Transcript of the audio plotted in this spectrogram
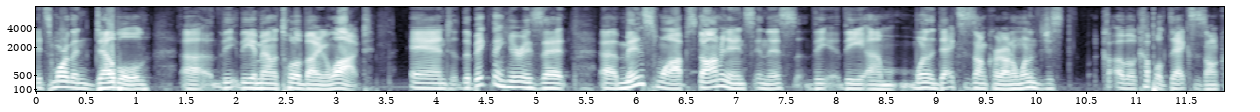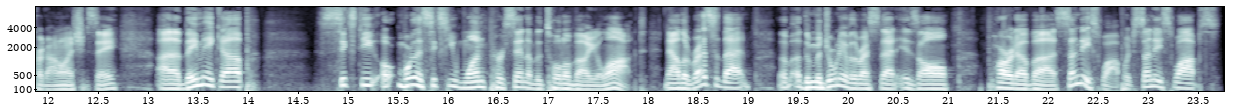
it's more than doubled uh, the, the amount of total value locked. And the big thing here is that uh, MinSwap's dominance in this, the the um, one of the dexes is on Cardano, one of the just of a couple dexes on Cardano, I should say, uh, they make up sixty more than sixty one percent of the total value locked. Now the rest of that, uh, the majority of the rest of that is all part of uh, SundaeSwap, which SundaeSwap's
